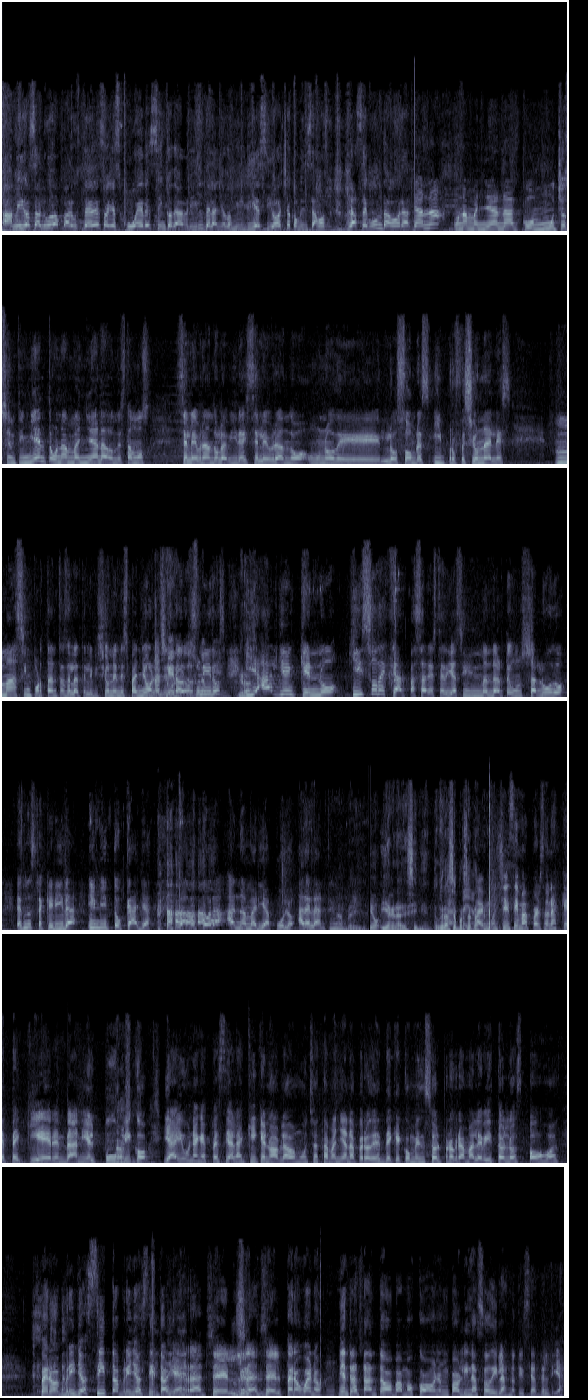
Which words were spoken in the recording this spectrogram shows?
Amigos, saludos para ustedes. Hoy es jueves 5 de abril del año 2018. Comenzamos la segunda hora. Mañana, una mañana con mucho sentimiento, una mañana donde estamos celebrando la vida y celebrando uno de los hombres y profesionales más importantes de la televisión en español en Muchísimas Estados Unidos Gracias. y alguien que no quiso dejar pasar este día sin mandarte un saludo es nuestra querida y mi tocaya, la doctora Ana María Polo. Adelante. Y agradecimiento. Gracias por ser Hay muchísimas personas que te quieren, Dani, el público. Gracias, Y hay una en especial aquí que no ha hablado mucho esta mañana, pero desde que comenzó el programa le he visto los ojos. Pero brillositos, brillositos, y es Rachel, Sí. Rachel. Pero bueno, mientras tanto, vamos con Paulina Sodi y las noticias del día.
